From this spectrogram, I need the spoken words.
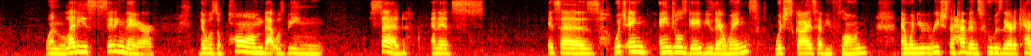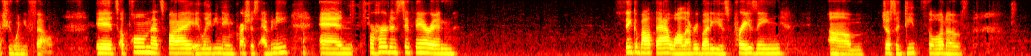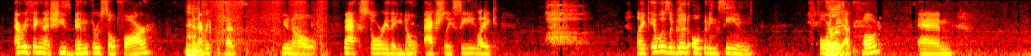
when Letty's sitting there, there was a poem that was being said, and it's it says, "Which ang- angels gave you their wings? Which skies have you flown? And when you reached the heavens, who was there to catch you when you fell? It's a poem that's by a lady named Precious Ebony. And for her to sit there and think about that while everybody is praising um, just a deep thought of everything that she's been through so far mm-hmm. and everything that's, you know, backstory that you don't actually see. Like, like it was a good opening scene for right. the episode. And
